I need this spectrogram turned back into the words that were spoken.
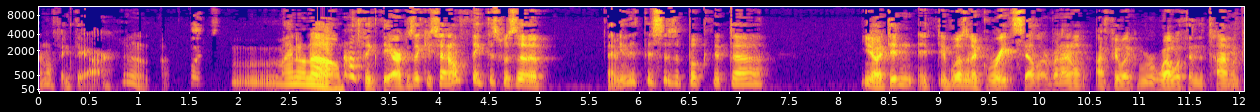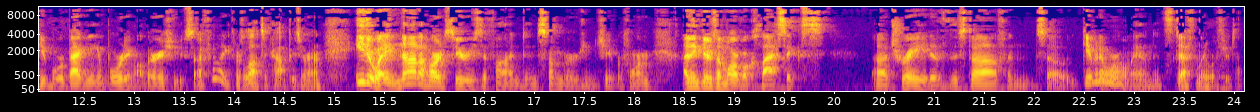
I don't think they are. I don't know. Mm, I don't know. I don't think they are because, like you said, I don't think this was a. I mean, this is a book that, uh, you know, it didn't. It, it wasn't a great seller, but I don't. I feel like we were well within the time when people were bagging and boarding all their issues. So I feel like there's lots of copies around. Either way, not a hard series to find in some version, shape, or form. I think there's a Marvel Classics uh, trade of the stuff, and so give it a whirl, man. It's definitely worth your time.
